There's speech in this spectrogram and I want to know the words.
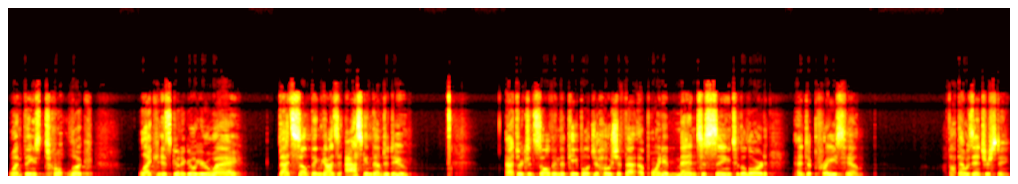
when things don't look like it's going to go your way. That's something God's asking them to do. After consulting the people, Jehoshaphat appointed men to sing to the Lord and to praise him. I thought that was interesting.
